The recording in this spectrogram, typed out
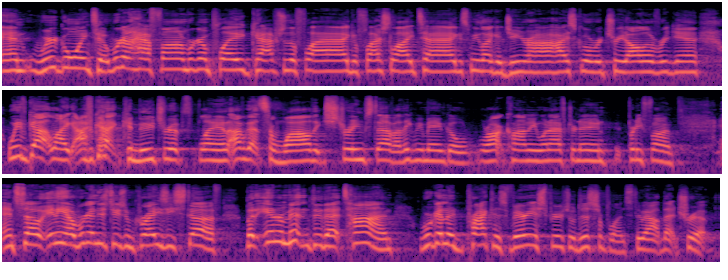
And we're going to we're going to have fun. We're going to play capture the flag and flashlight tag. It's me like a junior high, high school retreat all over again. We've got like I've got canoe trips planned. I've got some wild extreme stuff. I think we may even go rock climbing one afternoon. Pretty fun. And so anyhow, we're going to just do some crazy stuff. But intermittent through that time, we're going to practice various spiritual disciplines throughout that trip.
